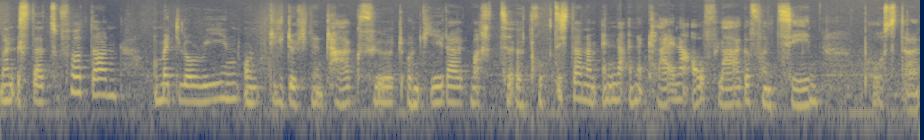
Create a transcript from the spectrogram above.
Man ist da zu viert dann mit Loreen und die durch den Tag führt und jeder macht, äh, druckt sich dann am Ende eine kleine Auflage von zehn Postern.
